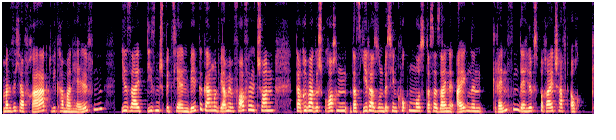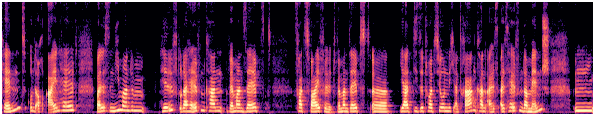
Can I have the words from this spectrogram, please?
man sich ja fragt, wie kann man helfen? Ihr seid diesen speziellen Weg gegangen und wir haben im Vorfeld schon darüber gesprochen, dass jeder so ein bisschen gucken muss, dass er seine eigenen Grenzen der Hilfsbereitschaft auch kennt und auch einhält, weil es niemandem hilft oder helfen kann, wenn man selbst verzweifelt, wenn man selbst äh, ja die Situation nicht ertragen kann als, als helfender Mensch. Mm,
